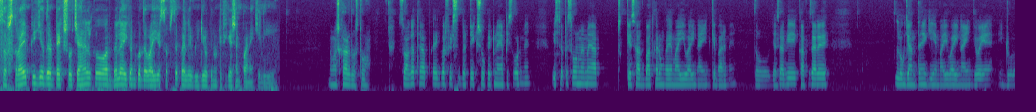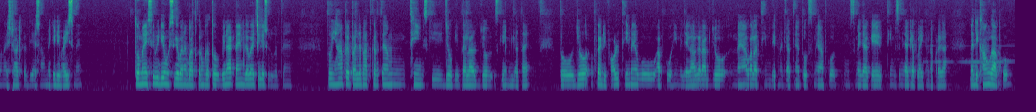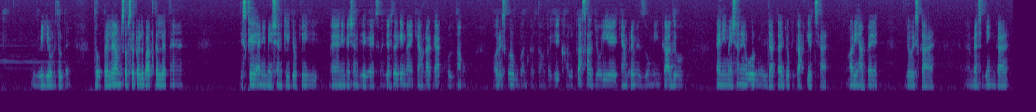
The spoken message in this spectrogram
Subscribe कीजिए the take show channel को और बेल आइकन को दबाइए सबसे पहले वीडियो की नोटिफिकेशन पाने के लिए। नमस्कार दोस्तों, स्वागत है आपका एक बार फिर से द टेक शो के एक नए एपिसोड में। इस एपिसोड में मैं आपके साथ बात करूँगा एम आई वाई नाइन के बारे में। तो जैसा कि काफ़ी सारे लोग जानते हैं कि एम आई वाई नाइन जो है इनरोल होना स्टार्ट कर दिया शामी के डिवाइस में। तो मैं इसी वीडियो में उसके बारे में बात करूँगा। तो बिना टाइम गवाए चलिए शुरू करते हैं। तो यहाँ पे पहले बात करते हैं हम थीम्स की, जो कि पहला जो स्क्रीन मिल जाता है। तो जो आपका डिफ़ॉल्ट थीम है, वो आपको वही मिलेगा। अगर आप जो नया वाला थीम देखना चाहते हैं तो उसमें आपको, उसमें जाके थीम्स में जाके अप्लाई करना पड़ेगा। मैं दिखाऊँगा आपको वीडियो के चलते। तो पहले हम सबसे पहले बात कर लेते हैं इसके एनिमेशन की, जो कि नए एनिमेशन दिए गए इसमें। जैसे कि मैं कैमरा का ऐप खोलता हूँ और इसको बंद करता हूँ तो एक हल्का सा जो ये कैमरे में जूमिंग का जो एनिमेशन है वो मिल जाता है जो कि काफ़ी अच्छा है और यहाँ पे जो इसका है मैसेजिंग का है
